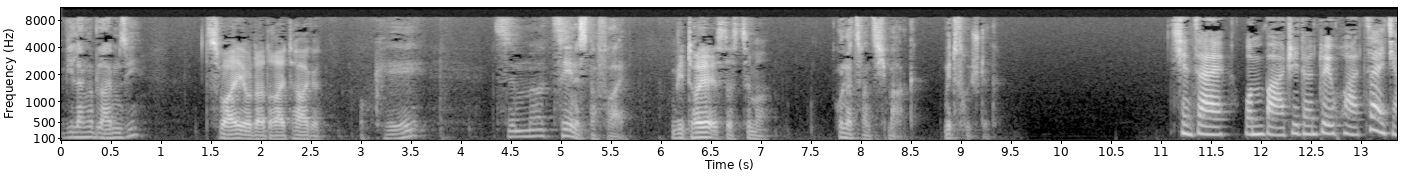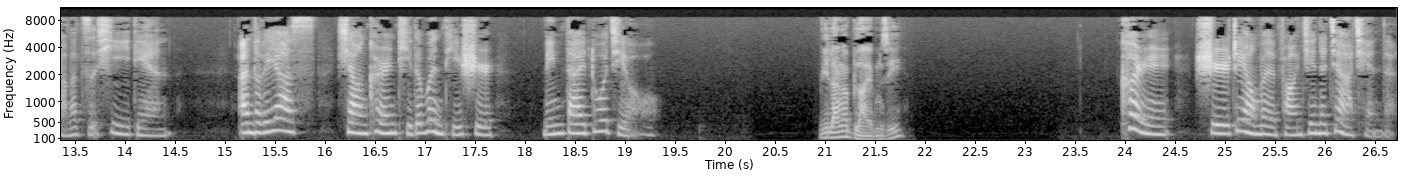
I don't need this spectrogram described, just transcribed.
Wie lange bleiben Sie? Zwei oder drei Tage. Okay. Zimmer 10 ist noch frei. Wie teuer ist das Zimmer? 120 Mark. Mit Frühstück. 现在我们把这段对话再讲的仔细一点。安德烈亚斯向客人提的问题是：“您待多久？” Wie lange bleiben Sie? 客人是这样问房间的价钱的：“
